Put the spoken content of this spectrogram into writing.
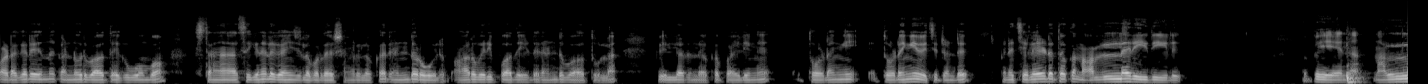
വടകരയിൽ നിന്ന് കണ്ണൂർ ഭാഗത്തേക്ക് പോകുമ്പോൾ സിഗ്നൽ കഴിഞ്ഞിട്ടുള്ള പ്രദേശങ്ങളിലൊക്കെ രണ്ട് റോയിലും ആറ് വരി പാതയുടെ രണ്ട് ഭാഗത്തുള്ള പില്ലറിന്റെ ഒക്കെ പൈലിങ് തുടങ്ങി തുടങ്ങി വെച്ചിട്ടുണ്ട്. പിന്നെ ചിലയിടത്തൊക്കെ നല്ല രീതിയിൽ പിന്നെ നല്ല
